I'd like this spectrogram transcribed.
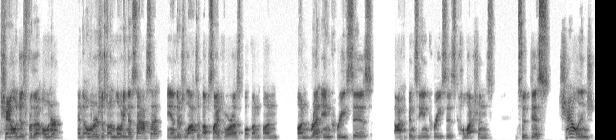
challenges for the owner, and the owner is just unloading this asset. And there's lots of upside for us, both on on on rent increases, occupancy increases, collections. So this challenge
